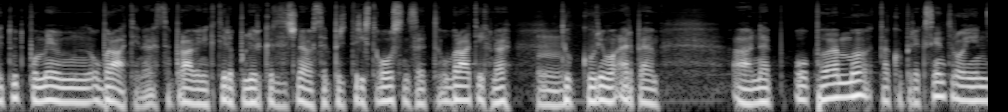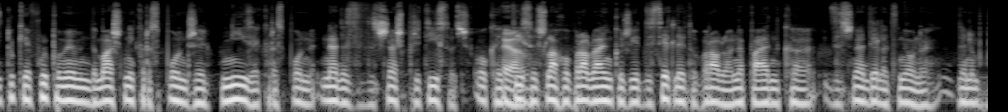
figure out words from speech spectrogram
je tudi pomemben obrati. Ne? Se pravi, nekatere polirke začnejo se pri 380 obratih, ne? Mm. tu govorimo RPM, a ne OPM, tako pri Accentru. In tukaj je ful pomemben, da imaš nek razpon, že nizek razpon, ne da začneš pri 1000. Ok, Ja. 1000 lahko uporablja en, ki že 10 let uporablja, ne pa en, ki začne delati z njo. Ne? Da ne bo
